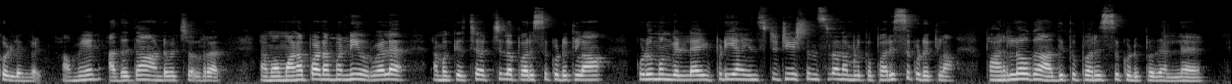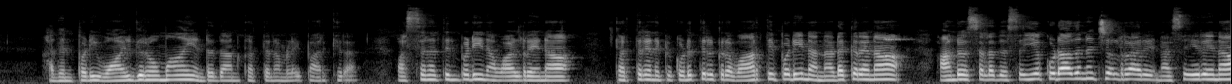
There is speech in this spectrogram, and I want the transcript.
கொள்ளுங்கள். அமேன் அதை தான் ஆண்டவர் சொல்கிறார் நம்ம மனப்பாடம் பண்ணி ஒருவேளை நமக்கு சர்ச்சில் பரிசு கொடுக்கலாம் குடும்பங்களில் இப்படியா இன்ஸ்டிடியூஷன்ஸில் நம்மளுக்கு பரிசு கொடுக்கலாம். பரலோகம் அதுக்கு பரிசு கொடுப்பதல்ல. அதன்படி வாழ்கிறோமா என்று தான் கர்த்தர் நம்மளை பார்க்கிறார். வசனத்தின்படி நான் வாழ்கிறேனா கர்த்தர் எனக்கு கொடுத்துருக்கிற வார்த்தைப்படி நான் நடக்கிறேனா? ஆண்டவர் சிலதை செய்யக்கூடாதுன்னு சொல்கிறாரு நான் செய்கிறேனா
